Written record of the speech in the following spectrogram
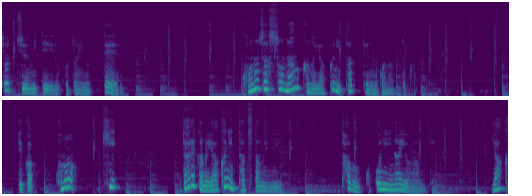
しょっちゅう見ていることによってこの雑草なんかの役に立ってんのかなとか。てかこの木誰かの役に立つために多分ここにいないよなみたいな。役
